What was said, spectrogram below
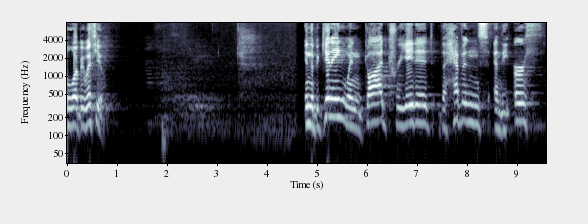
The Lord be with you. In the beginning, when God created the heavens and the earth,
